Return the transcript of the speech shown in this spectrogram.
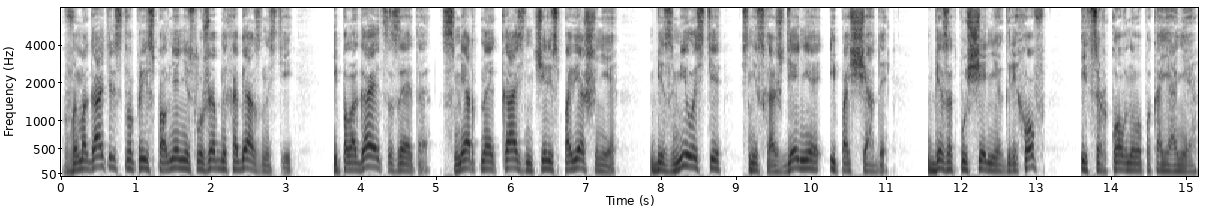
вымогательство при исполнении служебных обязанностей, и полагается за это смертная казнь через повешение, без милости, снисхождения и пощады без отпущения грехов и церковного покаяния.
